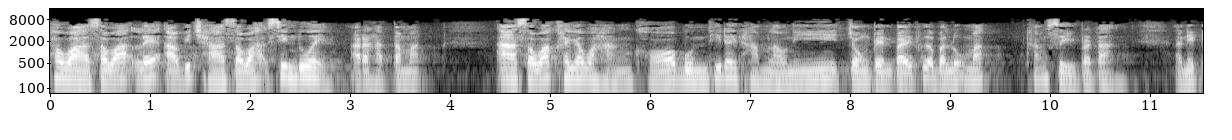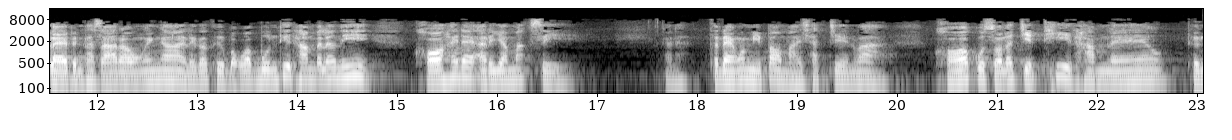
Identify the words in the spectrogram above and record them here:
ภวาสวะและอวิชชาสวะสิ้นด้วยอรหัตตมักอาสวะขยวหังขอบุญที่ได้ทำเหล่านี้จงเป็นไปเพื่อบรรลุมักทั้งสี่ประการ อันนี้แปลเป็นภาษาเราง่าย ๆ เลยก็คือบอกว่าบุญที่ทำไปแล้วนี้ ขอให้ได้อริยมรรคสี่นะแสดงว่ามีเป้าหมายชัดเจนว่า ขอกุศลจิตที่ทำแล้ว ถึง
